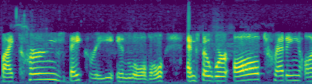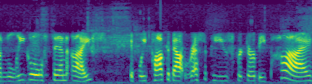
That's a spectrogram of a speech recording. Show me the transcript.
by Kern's Bakery in Louisville, and so we're all treading on legal thin ice if we talk about recipes for Derby pie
